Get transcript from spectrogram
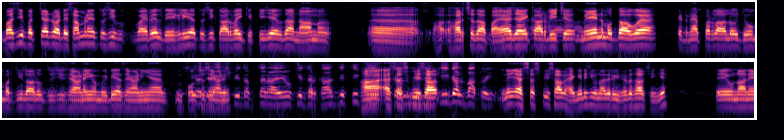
ਬਸ ਜੀ ਬੱਚਾ ਤੁਹਾਡੇ ਸਾਹਮਣੇ ਤੁਸੀਂ ਵਾਇਰਲ ਦੇਖ ਲਿਆ ਤੁਸੀਂ ਕਾਰਵਾਈ ਕੀਤੀ ਜਾਏ ਉਹਦਾ ਨਾਮ ਹ- ਹਰਸ਼ ਦਾ ਪਾਇਆ ਜਾਏ ਕਾਰਵਾਈ ਚ ਮੇਨ ਮੁੱਦਾ ਉਹ ਹੈ। ਕਿਡਨੈਪਰ ਲਾ ਲਓ ਜੋ ਮਰਜ਼ੀ ਲਾ ਲਓ ਤੁਸੀਂ ਸਿਆਣੇ ਹੋ ਮੀਡੀਆ ਸਿਆਣੀ ਹੈ ਪੁਲਿਸ ਸਿਆਣੀ। ਐਸਐਸਪੀ ਦਫ਼ਤਰ ਆਏ ਹੋ ਕਿ ਦਰਖਾਸਤ ਦਿੱਤੀ? ਕੀ ਹਾਂ, ਮਿਲੀ, ਸਾਹਿਬ- ਕੀ ਗੱਲਬਾਤ ਹੋਈ? ਨਹੀਂ ਐਸਐਸਪੀ ਸਾਹਿਬ ਹੈਗੇ ਨਹੀਂ ਸੀ ਉਹਨਾਂ ਦੇ ਰੀਡਰ ਸਾਹਿਬ ਸੀਗੇ ਤੇ ਉਹਨਾਂ ਨੇ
